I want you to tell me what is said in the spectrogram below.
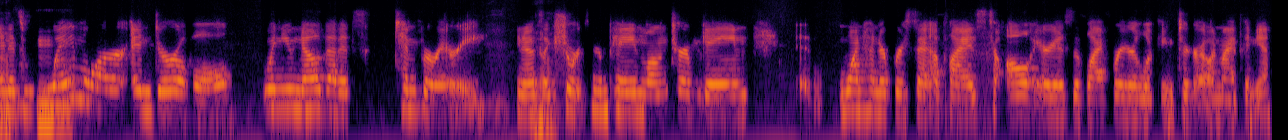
And it's mm-hmm. way more endurable when you know that it's temporary. You know, it's yeah. like short term pain, long term gain. 100% applies to all areas of life where you're looking to grow, in my opinion.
